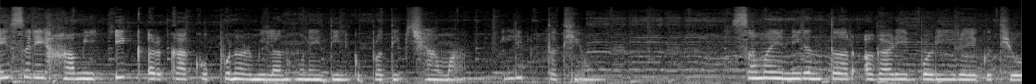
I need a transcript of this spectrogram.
यसरी हामी एक अर्काको पुनर्मिलन हुने दिनको प्रतीक्षामा लिप्त थियौँ। समय निरन्तर अगाडि बढिरहेको थियो।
